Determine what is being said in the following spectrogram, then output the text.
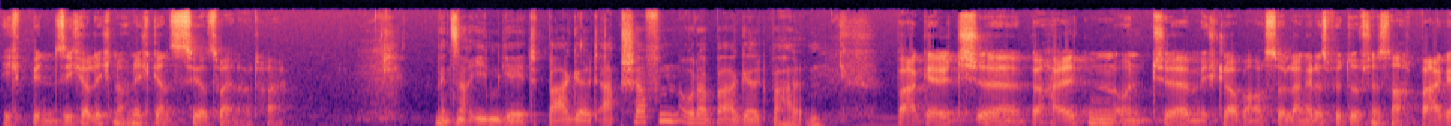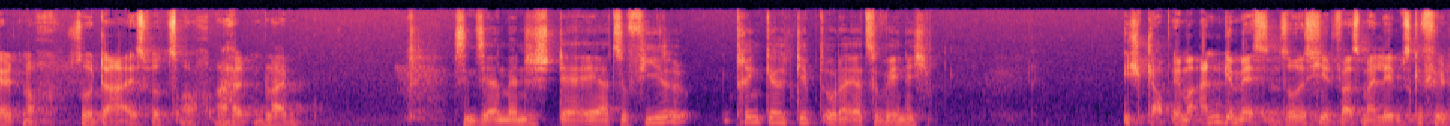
ich bin sicherlich noch nicht ganz CO2-neutral. Wenn es nach Ihnen geht, Bargeld abschaffen oder Bargeld behalten? Bargeld äh, behalten und äh, ich glaube auch, solange das Bedürfnis nach Bargeld noch so da ist, wird es auch erhalten bleiben. Sind Sie ein Mensch, der eher zu viel Trinkgeld gibt oder eher zu wenig? Ich glaube immer angemessen, so ist jedenfalls mein Lebensgefühl.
